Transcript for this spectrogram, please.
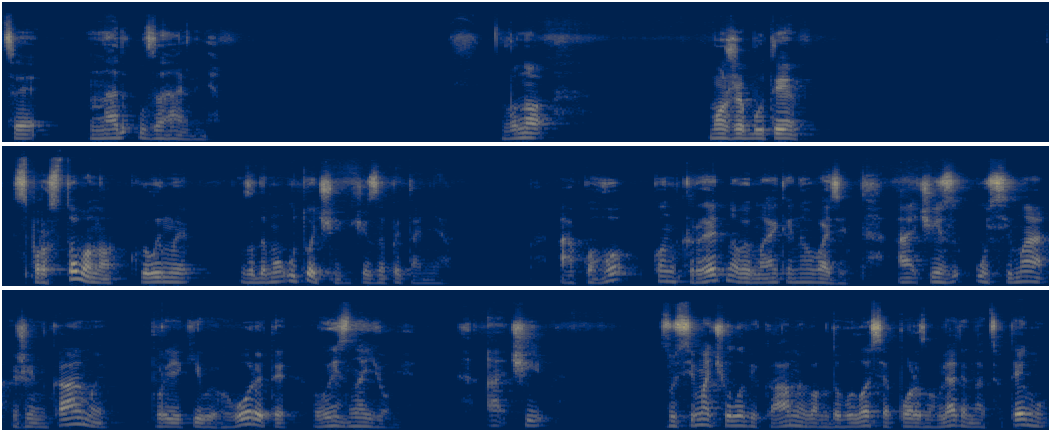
Це надузагальнення. Воно може бути спростовано, коли ми задамо уточнюючі запитання. А кого конкретно ви маєте на увазі? А чи з усіма жінками, про які ви говорите, ви знайомі? А чи з усіма чоловіками вам довелося порозмовляти на цю тему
